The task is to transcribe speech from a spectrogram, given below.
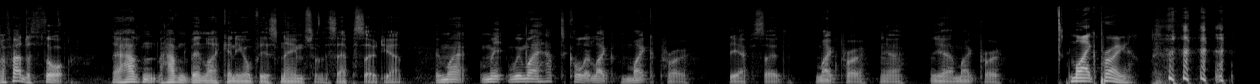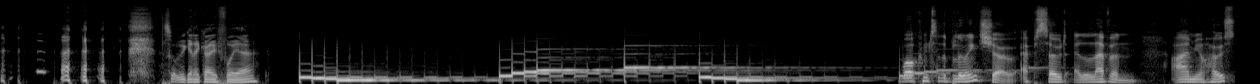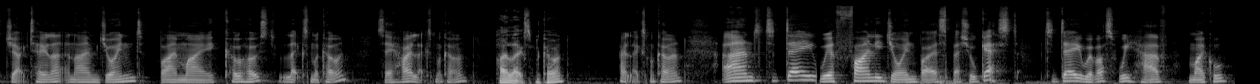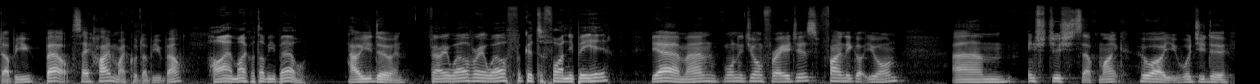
I've had a thought. There haven't haven't been like any obvious names for this episode yet. We might we might have to call it like Mike Pro. The episode Mike Pro. Yeah, yeah, Mike Pro. Mike Pro. That's what we're gonna go for, yeah. Welcome to the Blue Ink Show, episode 11. I am your host, Jack Taylor, and I am joined by my co host, Lex McCohen. Say hi, Lex McCohen. Hi, Lex McCohen. Hi, Lex McCohen. And today we are finally joined by a special guest. Today with us we have Michael W. Bell. Say hi, Michael W. Bell. Hi, I'm Michael W. Bell. How are you doing? Very well, very well. For good to finally be here. Yeah, man. Wanted you on for ages. Finally got you on. Um, introduce yourself, Mike. Who are you? What do you do?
